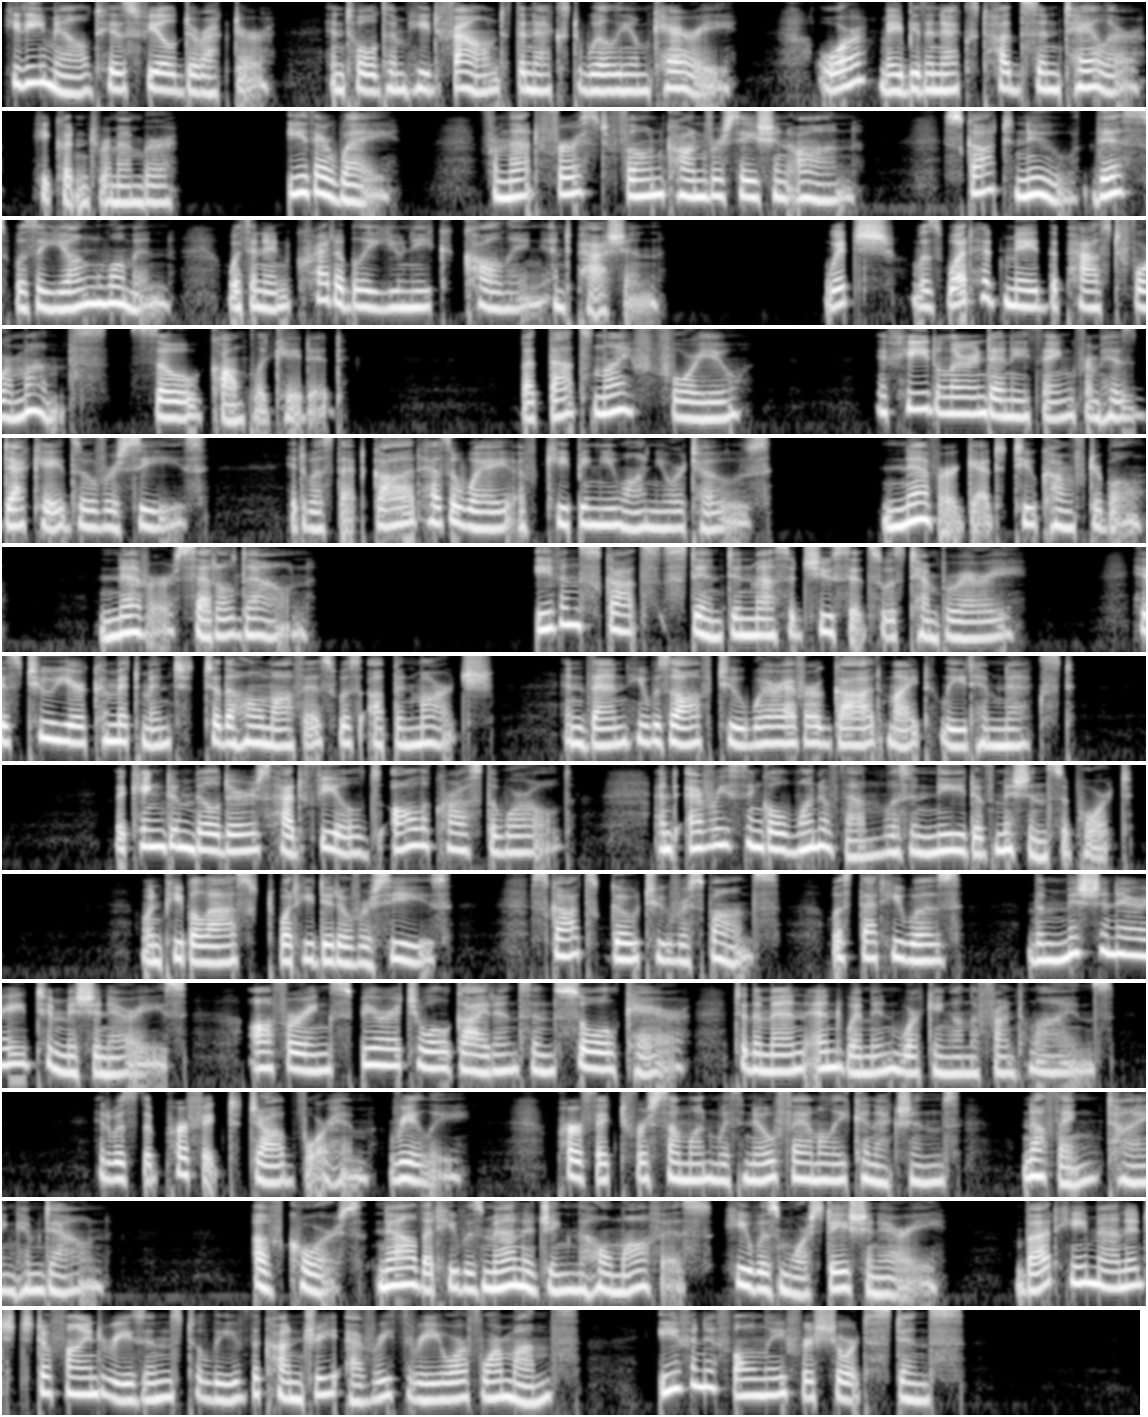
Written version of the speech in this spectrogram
he'd emailed his field director and told him he'd found the next William Carey, or maybe the next Hudson Taylor, he couldn't remember. Either way, from that first phone conversation on, Scott knew this was a young woman with an incredibly unique calling and passion. Which was what had made the past four months so complicated. But that's life for you. If he'd learned anything from his decades overseas, it was that God has a way of keeping you on your toes. Never get too comfortable. Never settle down. Even Scott's stint in Massachusetts was temporary. His two year commitment to the Home Office was up in March, and then he was off to wherever God might lead him next. The Kingdom Builders had fields all across the world, and every single one of them was in need of mission support when people asked what he did overseas, Scott's go to response was that he was the missionary to missionaries, offering spiritual guidance and soul care to the men and women working on the front lines. It was the perfect job for him, really. Perfect for someone with no family connections, nothing tying him down. Of course, now that he was managing the home office, he was more stationary but he managed to find reasons to leave the country every three or four months, even if only for short stints.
